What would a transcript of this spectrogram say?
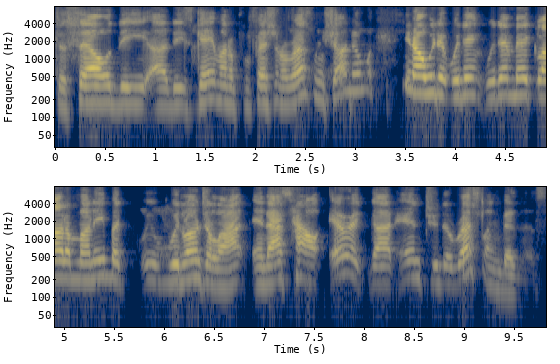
to sell the uh, these game on a professional wrestling show. And, you know, we didn't we didn't we didn't make a lot of money, but we, we learned a lot, and that's how Eric got into the wrestling business.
